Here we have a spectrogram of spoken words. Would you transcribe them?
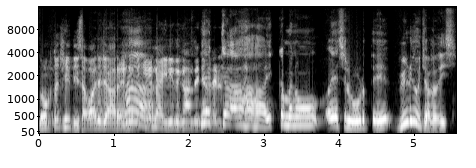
ਲੋਕ ਤਾਂ ਸ਼ਹੀਦੀ ਸਭਾ 'ਚ ਜਾ ਰਹੇ ਨੇ ਤੇ ਇਹ ਨਾਈ ਦੀ ਦੁਕਾਨ ਤੇ ਜਾ ਰਹੇ ਇੱਕ ਆਹ ਇੱਕ ਮੈਨੂੰ ਇਸ ਰੋਡ ਤੇ ਵੀਡੀਓ ਚੱਲ ਰਹੀ ਸੀ।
